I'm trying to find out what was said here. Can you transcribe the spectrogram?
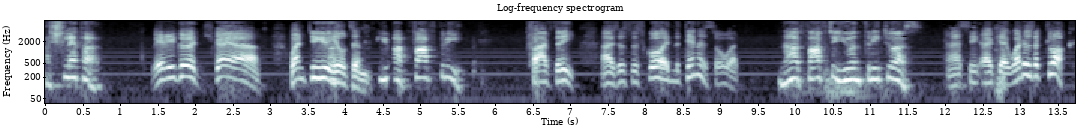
A schlepper. Very good. Shkaya. One to you, Hilton. You are 5-3. Five, three. Uh, is this the score in the tennis or what? No, 5 to you and 3 to us. I see. Okay. What is a clock?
